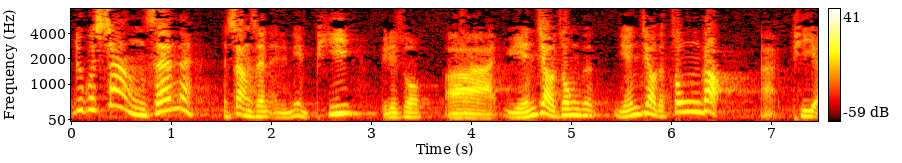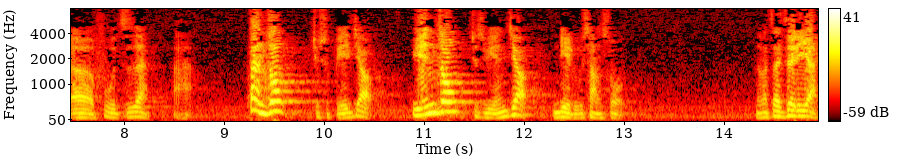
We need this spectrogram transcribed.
如果上身呢，上身你念“披”，比如说啊，原教中的原教的中道。啊，披而复之啊，啊，但中就是别教圆宗就是圆教，列如上说。那么在这里啊，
